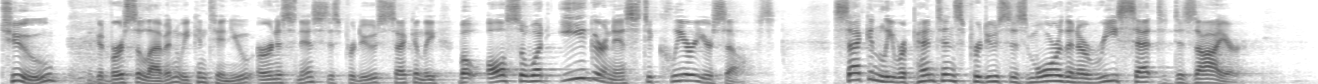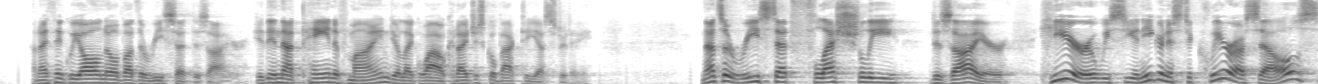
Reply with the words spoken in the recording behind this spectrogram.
Two, look at verse 11, we continue. Earnestness is produced. Secondly, but also what eagerness to clear yourselves. Secondly, repentance produces more than a reset desire. And I think we all know about the reset desire. In that pain of mind, you're like, wow, could I just go back to yesterday? And that's a reset fleshly desire. Here we see an eagerness to clear ourselves.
